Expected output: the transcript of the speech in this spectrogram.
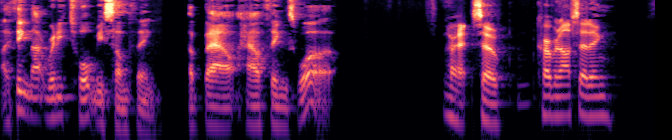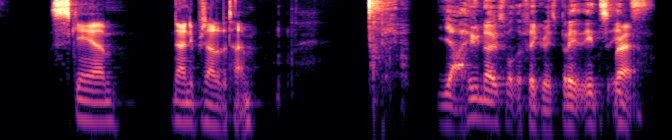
I think that really taught me something about how things work. All right. So carbon offsetting, scam 90% of the time. Yeah, who knows what the figure is, but it, it's it's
